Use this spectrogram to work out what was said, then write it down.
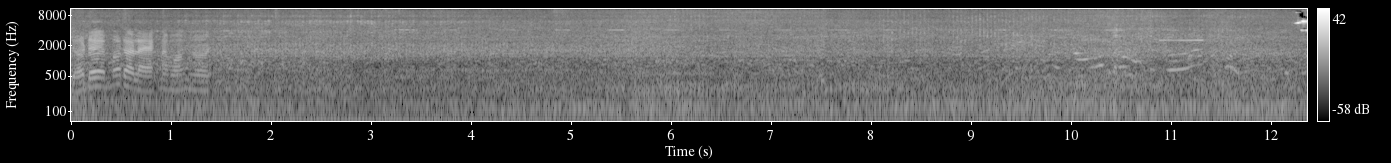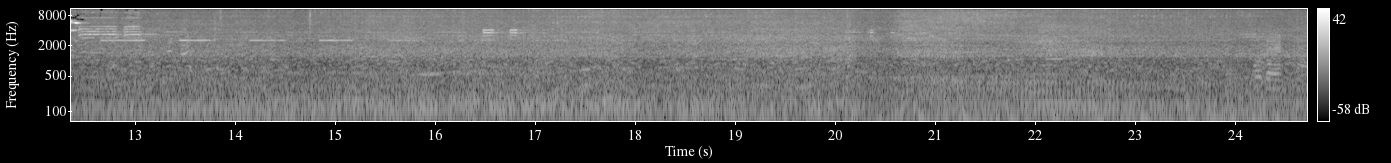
chợ đêm ở Đà Lạt nè mọi người phố đêm ha.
